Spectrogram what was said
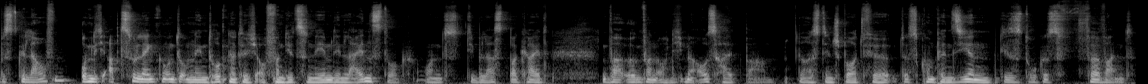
bist gelaufen, um dich abzulenken und um den Druck natürlich auch von dir zu nehmen, den Leidensdruck und die Belastbarkeit war irgendwann auch nicht mehr aushaltbar. Du hast den Sport für das Kompensieren dieses Druckes verwandt.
